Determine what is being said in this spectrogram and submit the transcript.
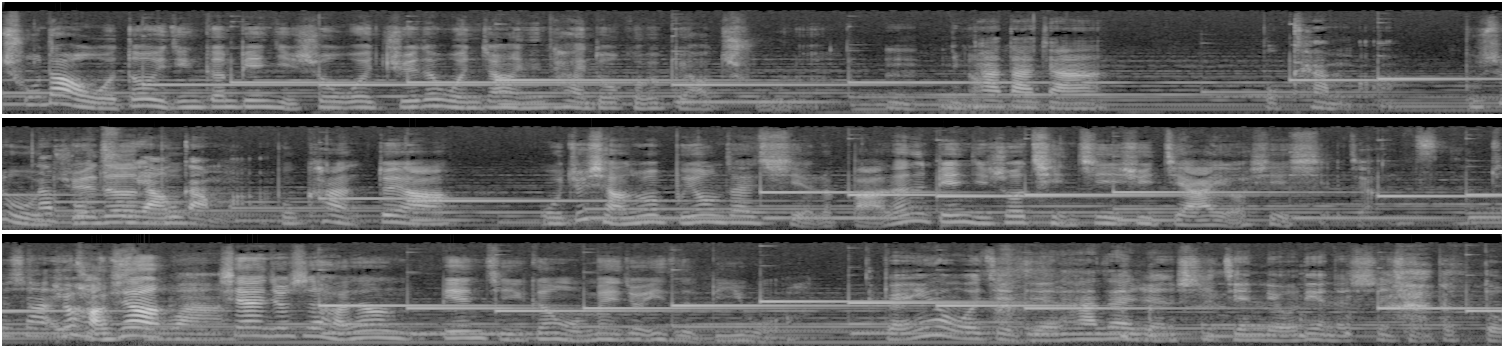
出道我都已经跟编辑说，我也觉得文章已经太多，可不可以不要出了？嗯，你怕大家不看吗？不是，我觉得不出要干嘛？不看，对啊，我就想说不用再写了吧，但是编辑说请继续加油，谢谢这样子，就是要啊就好像。现在就是好像编辑跟我妹就一直逼我。对，因为我姐姐她在人世间留恋的事情不多。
